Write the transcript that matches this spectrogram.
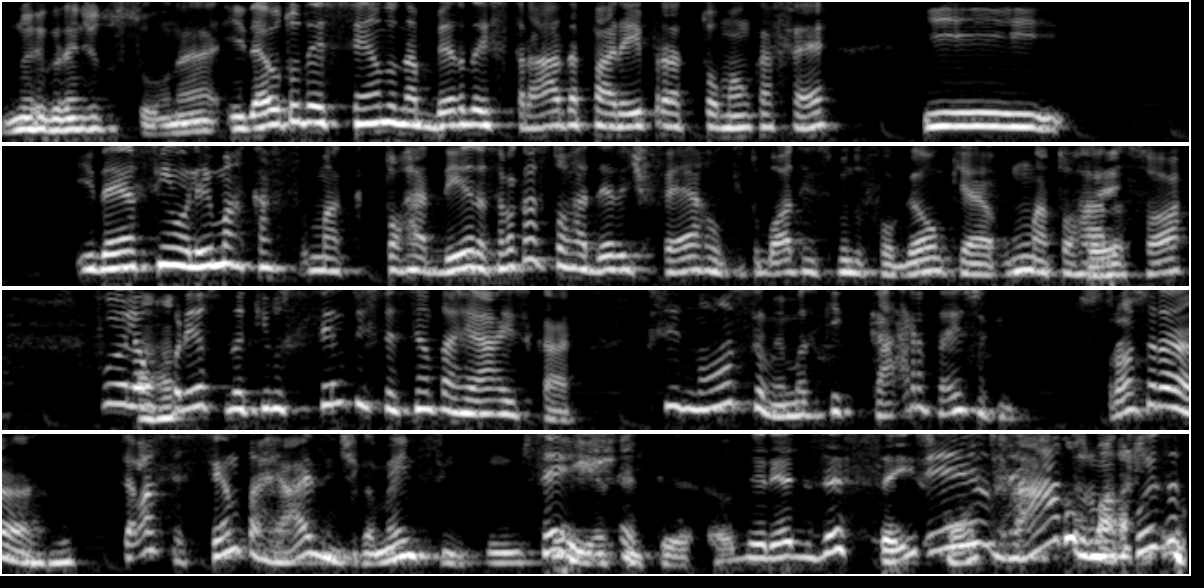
No Rio Grande do Sul, né? E daí eu tô descendo na beira da estrada, parei para tomar um café e. E daí, assim, eu olhei uma, uma torradeira, sabe aquelas torradeiras de ferro que tu bota em cima do fogão, que é uma torrada Sei. só? Fui olhar uhum. o preço daquilo, 160 reais, cara. Eu pensei, nossa, mas que caro tá isso aqui? Os troços era, uhum. sei lá, 60 reais antigamente, assim, não sei. Assim. Eu diria 16. Exato, uma coisa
